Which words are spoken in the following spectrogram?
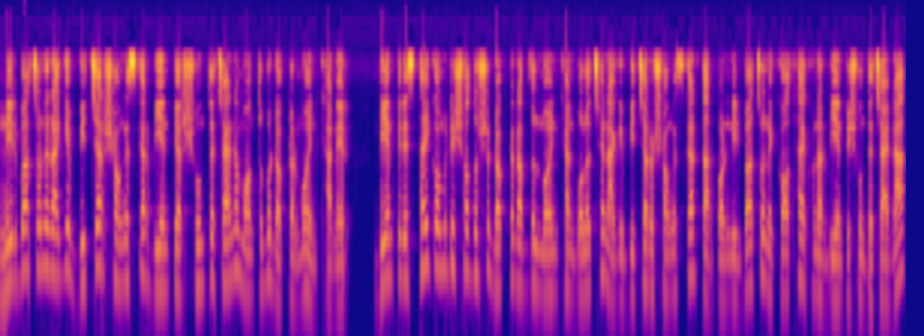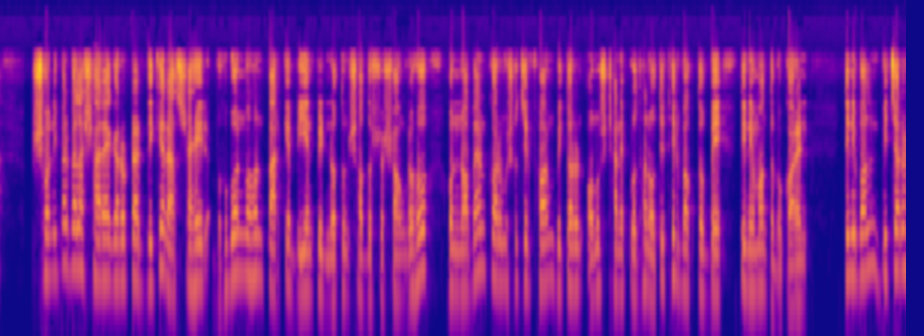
নির্বাচনের আগে বিচার সংস্কার বিএনপি আর শুনতে চায় না মন্তব্য ডক্টর মঈন খানের। বিএনপির স্থায়ী কমিটির সদস্য ডক্টর আব্দুল মঈন খান বলেছেন, আগে বিচার ও সংস্কার, তারপর নির্বাচনে কথা এখন আর বিএনপি শুনতে চায় না। শনিবার বেলা সাড়ে এগারোটার দিকে রাজশাহীর ভুবনমোহন পার্কে বিএনপির নতুন সদস্য সংগ্রহ ও নবায়ন কর্মসূচির ফর্ম বিতরণ অনুষ্ঠানে প্রধান অতিথির বক্তব্যে তিনি মন্তব্য করেন। তিনি বলেন, বিচার ও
